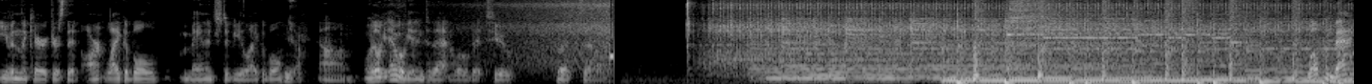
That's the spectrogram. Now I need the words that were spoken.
even the characters that aren't likable manage to be likable. Yeah. um we'll and we'll get into that in a little bit too. But uh Welcome back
